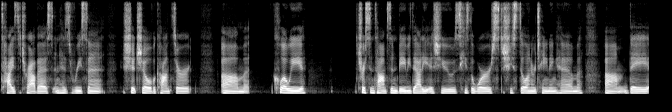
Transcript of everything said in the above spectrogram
ties to Travis in his recent shit show of a concert. Um, Khloe Tristan Thompson baby daddy issues. He's the worst. She's still entertaining him. Um, they,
